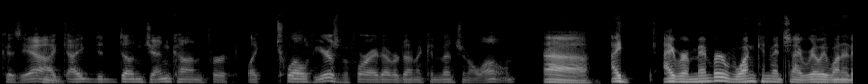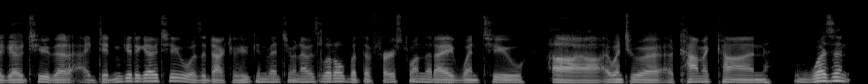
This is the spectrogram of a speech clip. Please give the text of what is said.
Because, yeah, I, I did done Gen Con for like 12 years before I'd ever done a convention alone. Uh, I I remember one convention I really wanted to go to that I didn't get to go to was a Doctor Who convention when I was little. But the first one that I went to, uh, I went to a, a Comic Con. Wasn't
